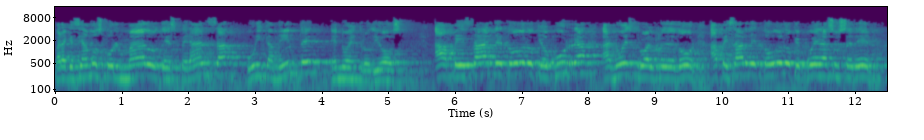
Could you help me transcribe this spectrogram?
Para que seamos colmados de esperanza únicamente en nuestro Dios, a pesar de todo lo que ocurra a nuestro alrededor, a pesar de todo lo que pueda suceder,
